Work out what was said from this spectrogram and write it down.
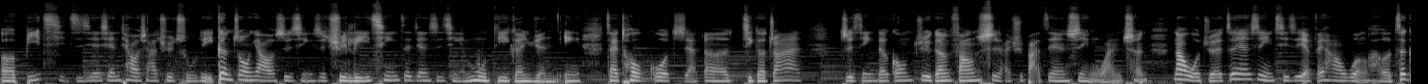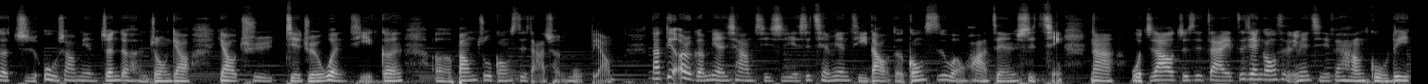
呃，比起直接先跳下去处理，更重要的事情是去厘清这件事情的目的跟原因，再透过执呃几个专案执行的工具跟方式来去把这件事情完成。那我觉得这件事情其实也非常吻合这个职务上面真的很重要，要去解决问题跟呃帮助公司达成目标。那第二个面向其实也是前面提到的公司文化这件事情。那我知道就是在这间公司里面，其实非常鼓励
